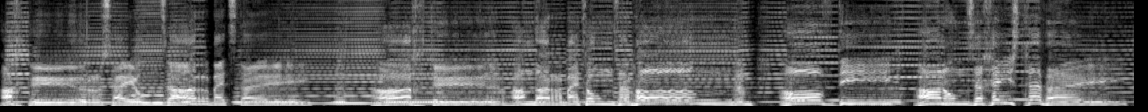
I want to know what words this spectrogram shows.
Acht uur, zij onze arbeidstijd. Acht uur aan de arbeid onze handen, of die aan onze geest gewijd.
